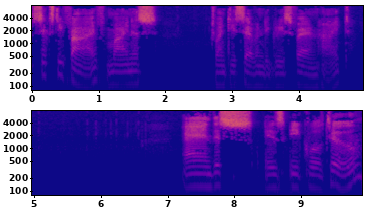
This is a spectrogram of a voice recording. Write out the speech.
65 minus 27 degrees Fahrenheit and this is equal to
